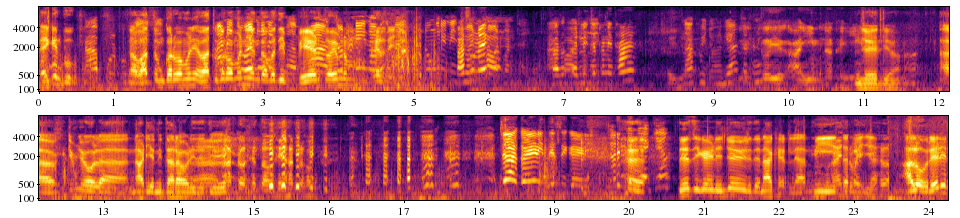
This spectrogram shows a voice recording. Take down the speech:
થઈ ને ભૂખ? આ ફૂલ ભૂખ વાતું કરવા માંડી વાતું કરવા માંડી ને તો બધી ભેળ તો એમને ફેલ થઈ જાય. પાછું નહીં થાય. એટલી ચટણી થાય? નાખવી જોઈએ ચટણી? જોઈ લ્યો. આ કેમ જો ઓલા નાળિયેરની ધારાવાળી દેતી હોય આટો છે આટો જા ગયણી દેશી ગયણી દેશી ગયણી જો એવી રીતે નાખે એટલે આ બી તરવાઈ જાય હાલો રેડી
